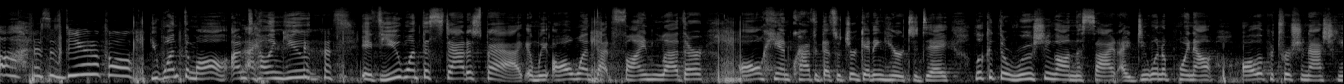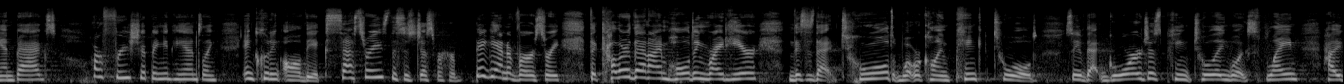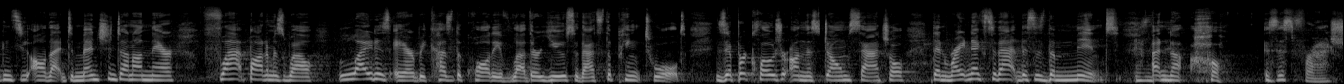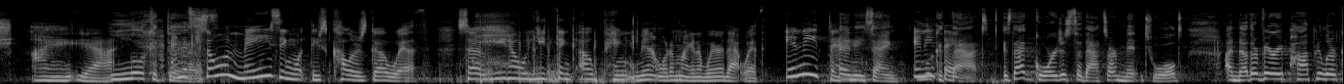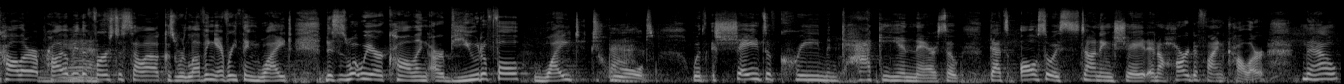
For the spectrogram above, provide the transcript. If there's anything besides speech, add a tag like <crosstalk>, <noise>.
Oh, this is beautiful. You want them all. I'm telling you, <laughs> if you want the status bag, and we all want that fine leather, all handcrafted, that's what you're getting here today. Look at the ruching on the side. I do want to point out all the Patricia Nash handbags our free shipping and handling, including all the accessories. This is just for her big anniversary. The color that I'm holding right here, this is that tooled, what we're calling pink tooled. So you have that gorgeous pink tooling. We'll explain how you can see all that dimension done on there. Flat bottom as well, light as air because of the quality of leather used. So that's the pink tooled. Zipper closure on this dome satchel. Then right next to that, this is the mint. And, uh, oh, is this fresh? I, yeah. Look at this. And it's so amazing what these colors go with. So, you know, <gasps> you'd think, oh, pink mint, what am I gonna wear that with? Anything. Anything. Anything. Look at that. Is that gorgeous? So that's our mint tooled. Another very popular color. I'll probably yes. be the first to sell out because we're loving everything white. This is what we are calling our beautiful white tooled. With shades of cream and khaki in there. So that's also a stunning shade and a hard to find color. Now,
